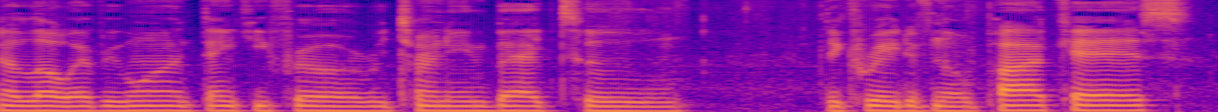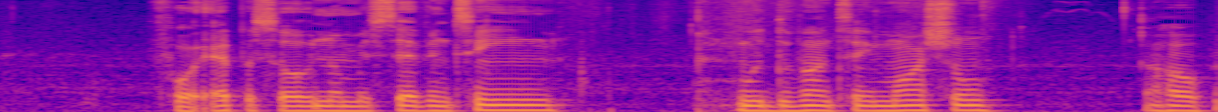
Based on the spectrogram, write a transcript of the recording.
Hello, everyone. Thank you for returning back to the Creative Note Podcast for episode number 17 with Devontae Marshall. I hope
